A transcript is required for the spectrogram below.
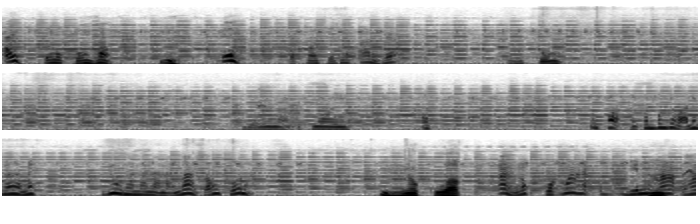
เอ้าสนุกตุ้มห้องโอ้จักมาเสียที่ท่านแท้ตุ้มเดี๋ยวมันหนาเล็กน้อยเอ้าคุณพ่อให้คนเบิ่งจะหวานได้เพียงไหมอยู่นั่นนั่นนั่นบ้างสองตัวน่ะอืมนกกวกนั่นนกกวกมาแล้วบินอืมหาหา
